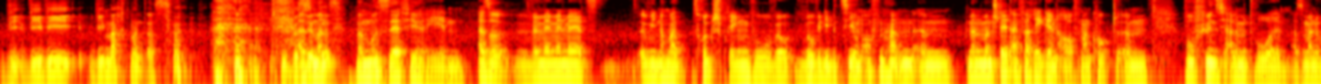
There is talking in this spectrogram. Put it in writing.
Wie, wie, wie, wie macht man das? wie passiert also man, das? Man muss sehr viel reden. Also, wenn, wenn, wenn wir jetzt irgendwie nochmal zurückspringen, wo, wo, wo, wir die Beziehung offen hatten. Ähm, man, man stellt einfach Regeln auf. Man guckt, ähm, wo fühlen sich alle mit wohl. Also meine,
